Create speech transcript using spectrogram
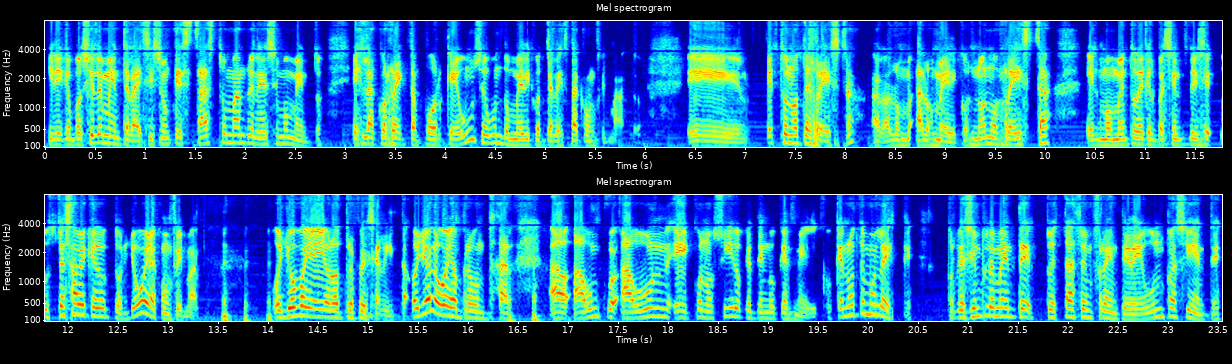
y de que posiblemente la decisión que estás tomando en ese momento es la correcta porque un segundo médico te la está confirmando. Eh, esto no te resta a los, a los, médicos, no nos resta el momento de que el paciente te dice, usted sabe que doctor, yo voy a confirmar, o yo voy a ir a otro especialista, o yo le voy a preguntar a, un, a un eh, conocido que tengo que es médico, que no te moleste, porque simplemente tú estás enfrente de un paciente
